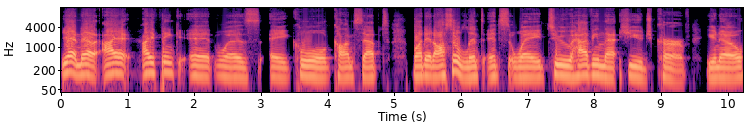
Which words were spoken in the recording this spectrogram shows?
yeah, no, I I think it was a cool concept, but it also lent its way to having that huge curve. You know,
